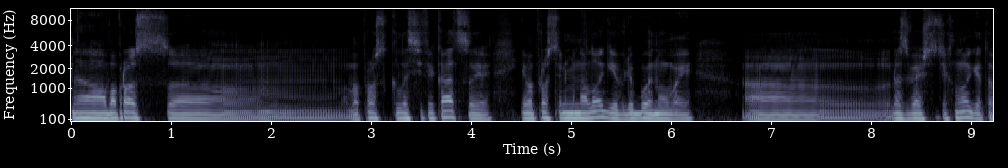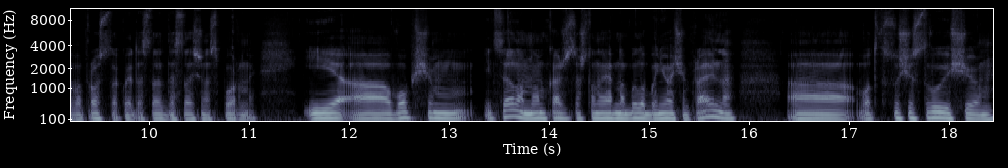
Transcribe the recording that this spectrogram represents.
вопрос, э, вопрос классификации и вопрос терминологии в любой новой э, развивающейся технологии это вопрос такой достаточно, достаточно спорный. И в общем и целом нам кажется, что, наверное, было бы не очень правильно вот в существующую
